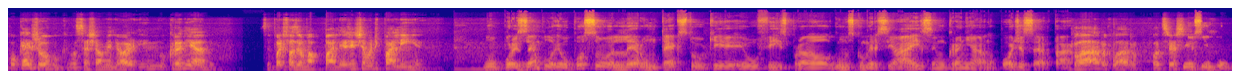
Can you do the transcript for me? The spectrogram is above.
qualquer jogo que você achar melhor em ucraniano. Você pode fazer uma palhinha, a gente chama de palhinha. Ну, por exemplo, eu posso ler um texto que eu fiz para alguns comerciais em ucraniano. Pode ser, tá? Claro, claro. Pode ser sim. Sim, sim.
